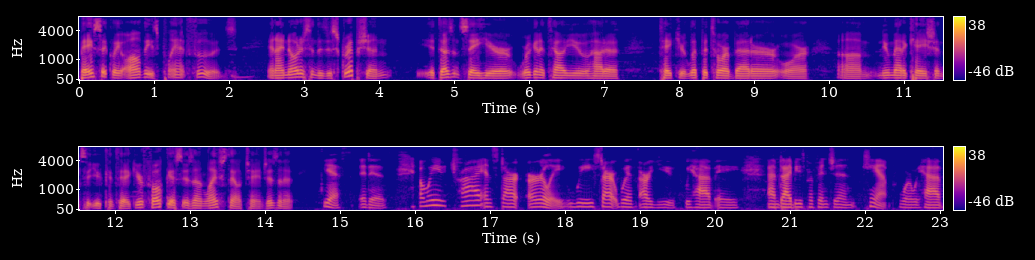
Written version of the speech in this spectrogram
basically all these plant foods. And I notice in the description, it doesn't say here, we're going to tell you how to take your Lipitor better or um, new medications that you can take. Your focus is on lifestyle change, isn't it? Yes, it is. And we try and start early. We start with our youth. We have a um, diabetes prevention camp where we have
